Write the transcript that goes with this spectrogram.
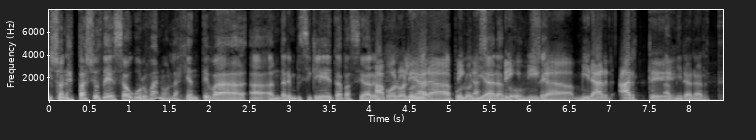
y son espacios de desahogo urbano. La gente va a andar en bicicleta, a pasear. A pololear, la- a, a pololear, a hacer todo. picnic, sí. a mirar arte. A mirar arte.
